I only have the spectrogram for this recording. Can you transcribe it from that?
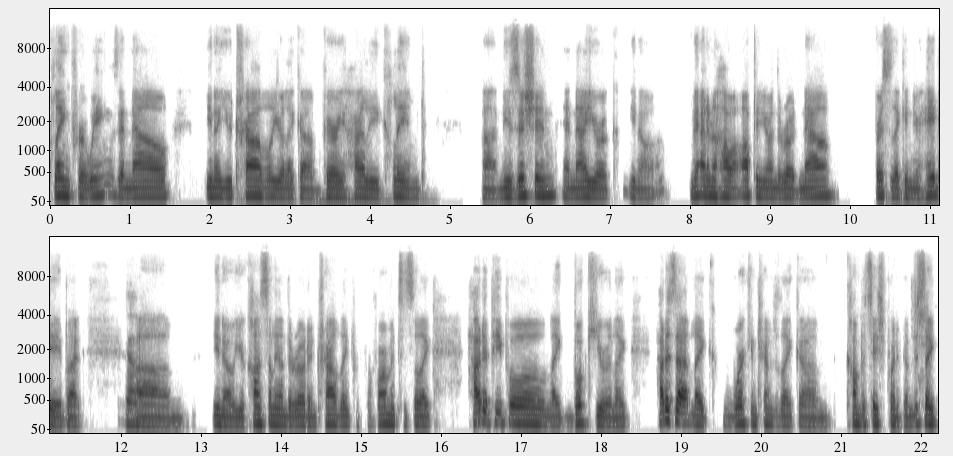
playing for Wings, and now you know you travel you're like a very highly acclaimed uh, musician and now you're you know i don't know how often you're on the road now versus like in your heyday but yeah. um you know you're constantly on the road and traveling for performances. So like how do people like book you? Or like how does that like work in terms of like um compensation point of view? I'm just like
